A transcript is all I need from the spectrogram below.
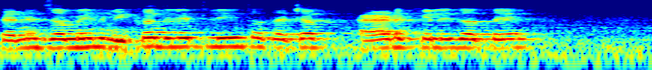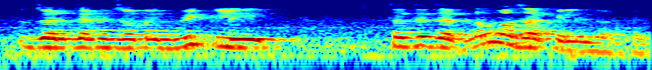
त्याने जमीन विकत घेतली तर त्याच्यात ॲड केली जाते. जर त्याने जमीन विकली तर ती त्यातनं वजा केली जाते.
